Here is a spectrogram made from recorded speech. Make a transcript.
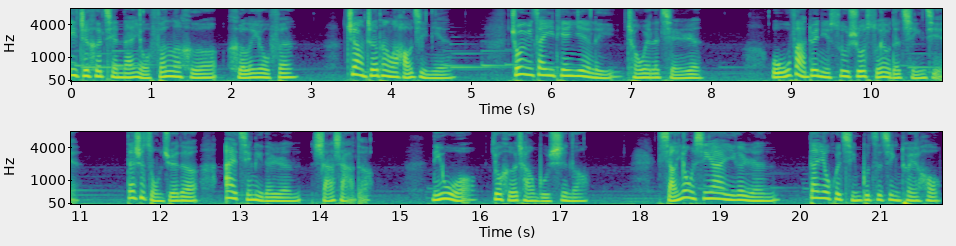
一直和前男友分了合，合了又分，这样折腾了好几年，终于在一天夜里成为了前任。我无法对你诉说所有的情节，但是总觉得爱情里的人傻傻的，你我又何尝不是呢？想用心爱一个人，但又会情不自禁退后。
